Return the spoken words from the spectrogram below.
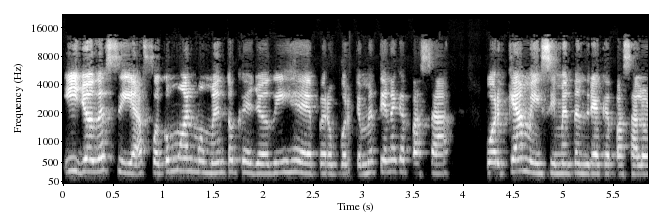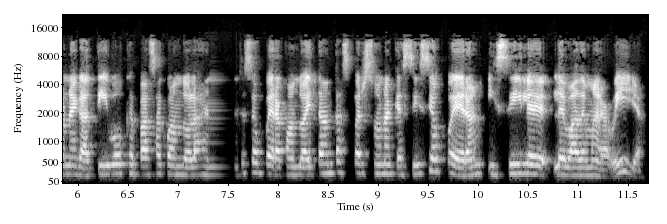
Y yo decía, fue como el momento que yo dije, pero ¿por qué me tiene que pasar? ¿Por qué a mí sí me tendría que pasar lo negativo que pasa cuando la gente se opera, cuando hay tantas personas que sí se operan y sí le, le va de maravilla?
